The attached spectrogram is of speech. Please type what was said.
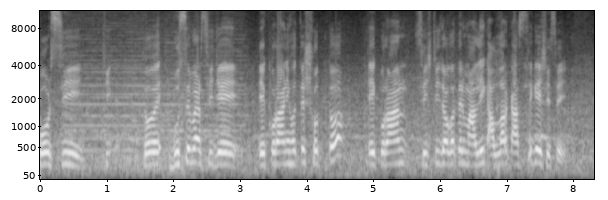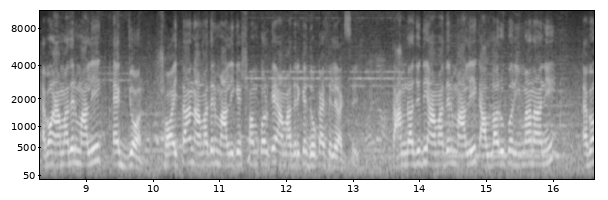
পড়ছি তো বুঝতে পারছি যে এই কোরআনই হচ্ছে সত্য, এই কোরআন সৃষ্টি জগতের মালিক আল্লাহর কাছ থেকে এসেছে এবং আমাদের মালিক একজন, শয়তান আমাদের মালিকের সম্পর্কে আমাদেরকে দোকায় ফেলে রাখছে। তা আমরা যদি আমাদের মালিক আল্লাহর উপর ইমান আনি এবং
